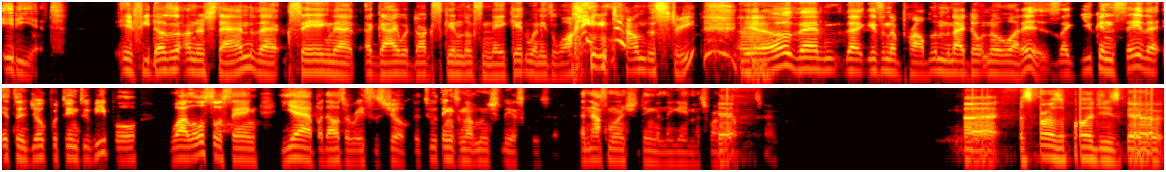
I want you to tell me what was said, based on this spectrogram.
idiot. If he doesn't understand that saying that a guy with dark skin looks naked when he's walking down the street, you Uh. know, then that isn't a problem, then I don't know what is. Like you can say that it's a joke between two people while also saying, yeah, but that was a racist joke. The two things are not mutually exclusive. And that's more interesting than the game as far as I'm concerned. uh, as far as apologies go,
